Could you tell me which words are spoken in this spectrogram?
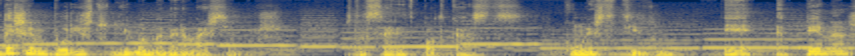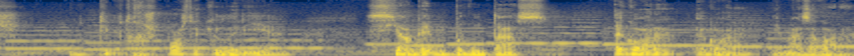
Deixem-me pôr isto de uma maneira mais simples. Esta série de podcasts, com este título, é apenas o tipo de resposta que eu daria se alguém me perguntasse agora, agora e mais agora.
